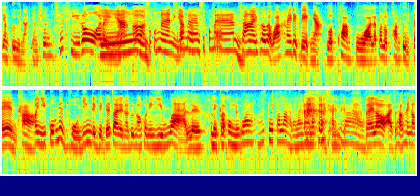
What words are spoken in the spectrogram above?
อย่างอื่นอะอย่างชุดชุดฮีโร่อะไรอย่างเงี้ยเออซูเปอร์แมนอซุย่างปเงี้เปอยร์แมนซุปเปอร์แมน ใช่เพื่อแบบว่าให้เด็กๆเนี่ยลดความกลัวแล้วก็ลดความตื่นเต้นค่ะ พออย่างนี้ปุ๊บเนี่ยโหยิ่งเด็ก ๆ ได้ใจเลยเนาะดูน้องคนนี้ยิ้มหวานเลยคือเด็กแบก็บคงนึกว่าเฮ้ยตัวประหลาดอะไรมารักษาฉันหรือเปล่า ไม่หรอกอาจจะทำให้น้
